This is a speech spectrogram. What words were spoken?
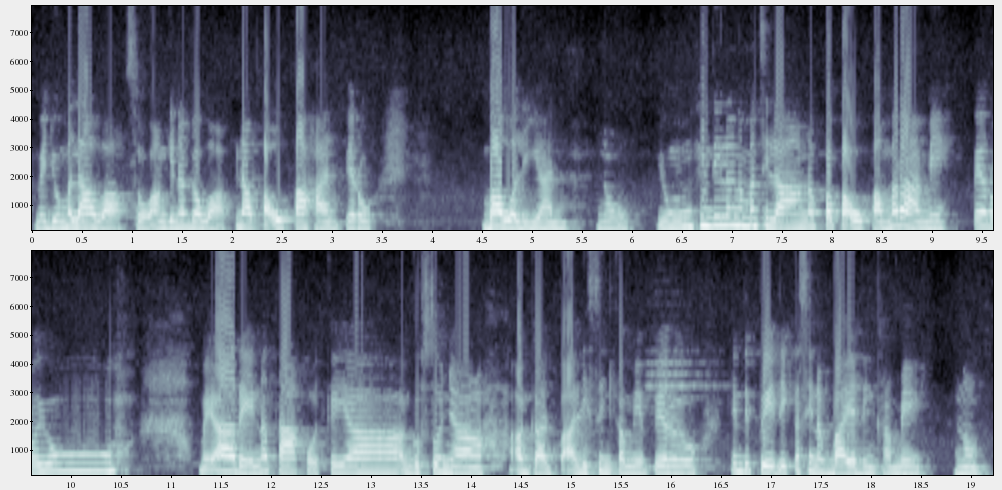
medyo malawak. So, ang ginagawa, pinapaupahan pero bawal yan. No? Yung hindi lang naman sila ang nagpapaupa, marami. Pero yung may-ari natakot. Kaya gusto niya agad paalisin kami. Pero hindi pwede kasi nagbayad din kami no?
